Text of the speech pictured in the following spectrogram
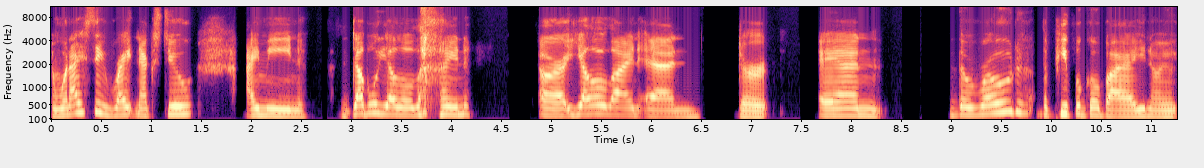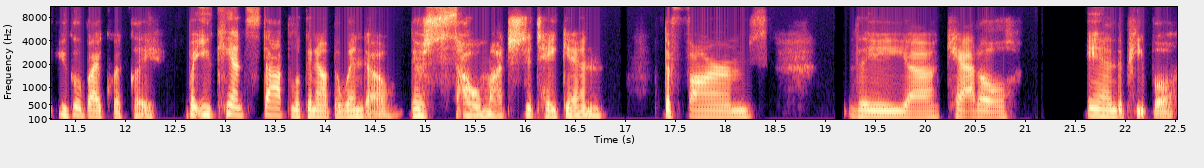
And when I say right next to, I mean double yellow line or yellow line and dirt. And the road, the people go by, you know, you go by quickly, but you can't stop looking out the window. There's so much to take in the farms, the uh, cattle and the people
